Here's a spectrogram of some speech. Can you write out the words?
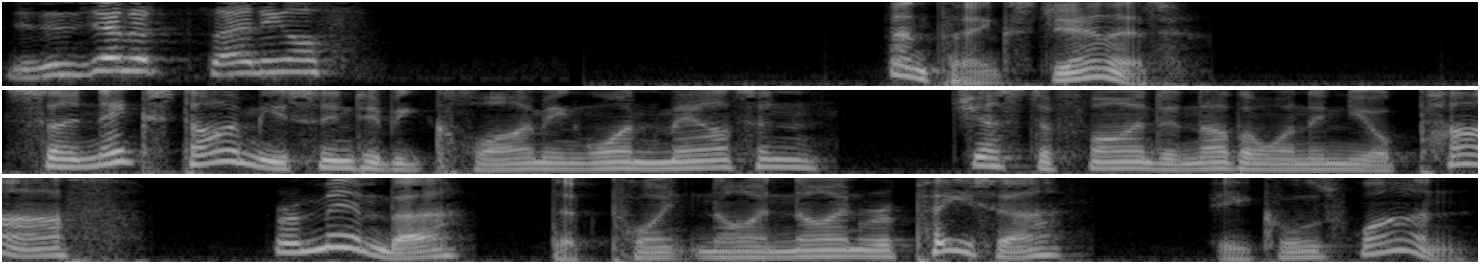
This is Janet signing off. And thanks, Janet. So next time you seem to be climbing one mountain just to find another one in your path, remember that 0.99 repeater equals 1.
